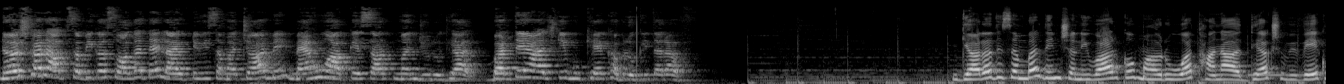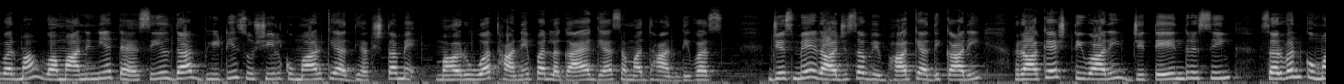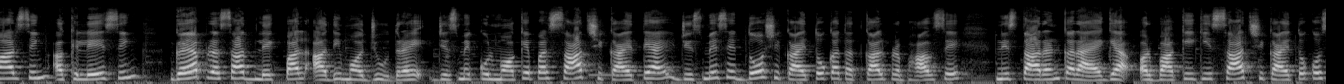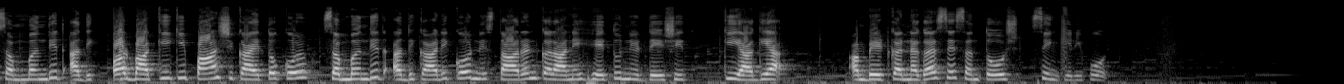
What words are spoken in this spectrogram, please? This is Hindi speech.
नमस्कार, आप सभी का स्वागत है लाइव टीवी समाचार में। मैं हूँ आपके साथ मंजू रुधियाल बढ़ते हैं आज की मुख्य खबरों की तरफ़। 11 दिसंबर दिन शनिवार को महरुआ थाना अध्यक्ष विवेक वर्मा व माननीय तहसीलदार भीटी सुशील कुमार की अध्यक्षता में महरुआ थाने पर लगाया गया समाधान दिवस, जिसमें राजस्व विभाग के अधिकारी राकेश तिवारी, जितेंद्र सिंह सरवन कुमार सिंह, अखिलेश सिंह गया प्रसाद लेखपाल आदि मौजूद रहे, जिसमें कुल मौके पर सात शिकायतें आई, जिसमें से दो शिकायतों का तत्काल प्रभाव से निस्तारण कराया गया और बाकी की सात शिकायतों को संबंधित अधिक और बाकी की पाँच शिकायतों को संबंधित अधिकारी को निस्तारण कराने हेतु निर्देशित किया गया। अंबेडकर नगर से संतोष सिंह की रिपोर्ट।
